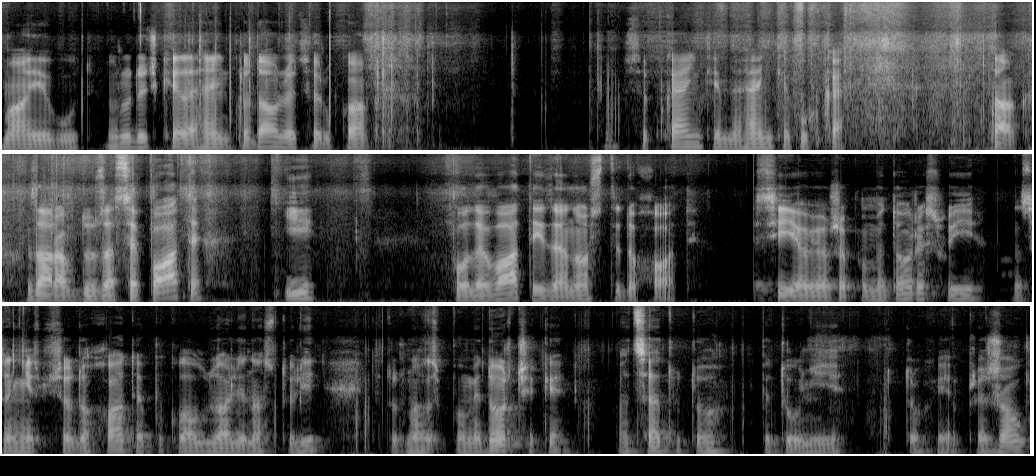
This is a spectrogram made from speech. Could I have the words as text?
має бути. Грудочки легенько давляться рука. Сипкеньке, м'ягеньке, пухке. Так, зараз буду засипати і поливати і заносити до хати. Сіяв я вже помидори свої, заніс все до хати, поклав в залі на столі. Тут у нас помидорчики, а це тут петунії. Тут трохи я прижав,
